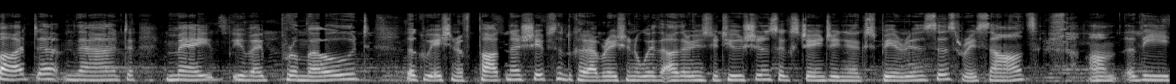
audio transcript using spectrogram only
but uh, that may you may promote the creation of partnerships and collaboration with other institutions, exchanging experiences, results, um, the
